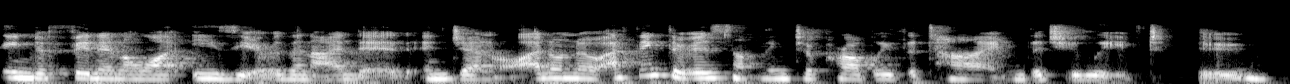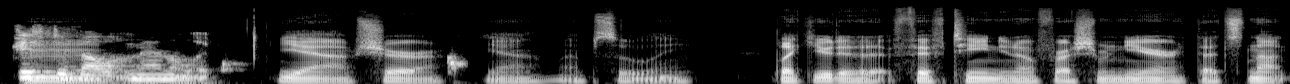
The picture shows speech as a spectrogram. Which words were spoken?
seemed to fit in a lot easier than I did in general. I don't know. I think there is something to probably the time that you leave to just mm. developmentally. Yeah, sure. Yeah, absolutely. Like you did at 15, you know, freshman year, that's not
